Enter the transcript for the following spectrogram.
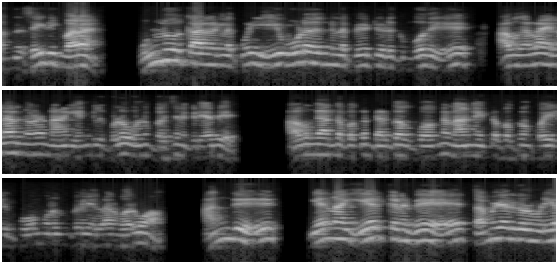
அந்த செய்திக்கு வரேன். உள்ளூர்காரர்களை போய் ஊடகங்கள்ல பேட்டி எடுக்கும் போது அவங்க எல்லாம் எல்லாரும் சொன்னா நாங்க எங்களுக்குள்ள ஒண்ணும் பிரச்சனை கிடையாது. அவங்க அந்த பக்கம் தர்காவுக்கு போவாங்க நாங்க இந்த பக்கம் கோயிலுக்கு போவோம் முருகன் கோயில் எல்லாரும் வருவோம். அங்கு ஏன்னா ஏற்கனவே தமிழர்களுடைய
